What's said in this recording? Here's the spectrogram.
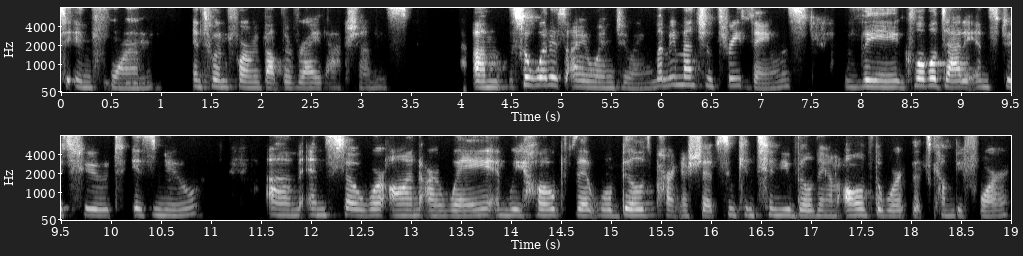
to inform and to inform about the right actions? Um, so what is IOM doing? Let me mention three things. The Global Data Institute is new. Um, and so we're on our way and we hope that we'll build partnerships and continue building on all of the work that's come before.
